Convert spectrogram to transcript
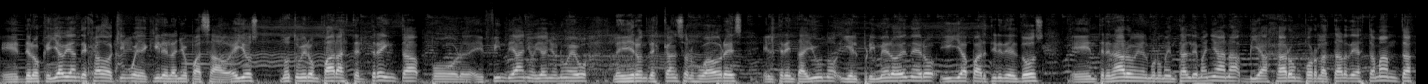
de lo que ya habían dejado aquí en Guayaquil el año pasado. Ellos no tuvieron para hasta el 30 por fin de año y año nuevo, le dieron descanso a los jugadores el 31 y el 1 de enero y ya a partir del 2 eh, entrenaron en el Monumental de mañana, viajaron por la tarde hasta Manta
